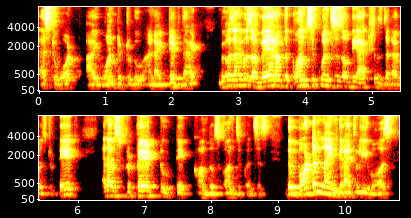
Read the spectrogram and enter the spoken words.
as to what I wanted to do, and I did that because I was aware of the consequences of the actions that I was to take, and I was prepared to take on those consequences. The bottom line gradually was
